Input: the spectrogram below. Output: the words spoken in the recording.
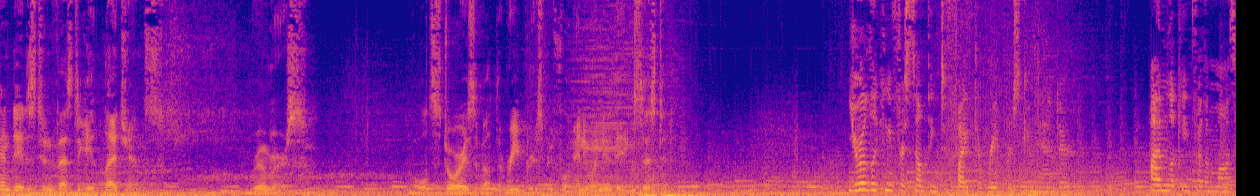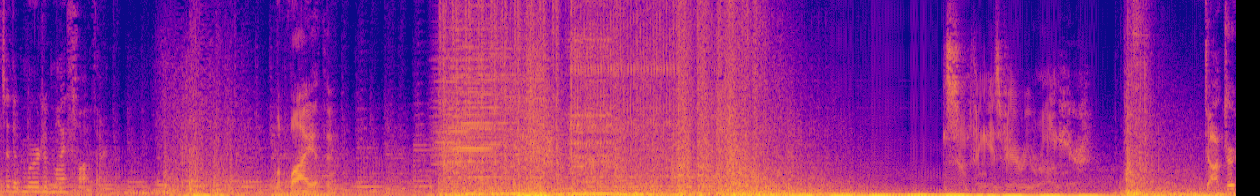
mandate is to investigate legends, rumors, old stories about the Reapers before anyone knew they existed. You're looking for something to fight the Reapers, Commander. I'm looking for the monster that murdered my father. Leviathan. Something is very wrong here. Doctor?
